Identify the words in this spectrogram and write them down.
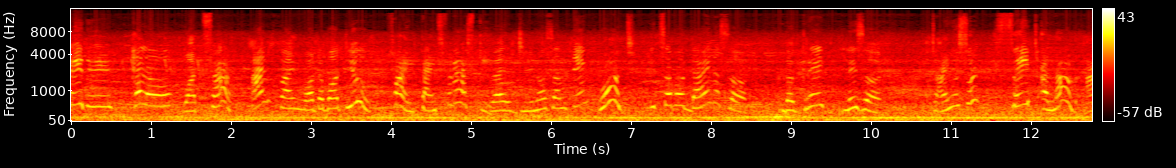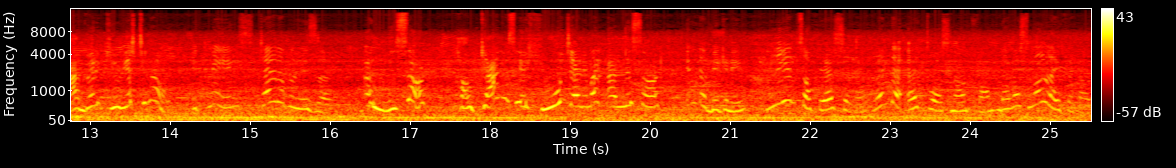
Hey there. Hello, What's up? I'm fine. What about you? Fine, thanks for asking. Well, do you know something? What? It's about dinosaur, the great lizard. Dinosaur? Say it aloud. I'm very curious to know. It means terrible lizard. A lizard? How can you say a huge animal a lizard? In the beginning, millions of years ago, when the earth was not formed, there was no life at all.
